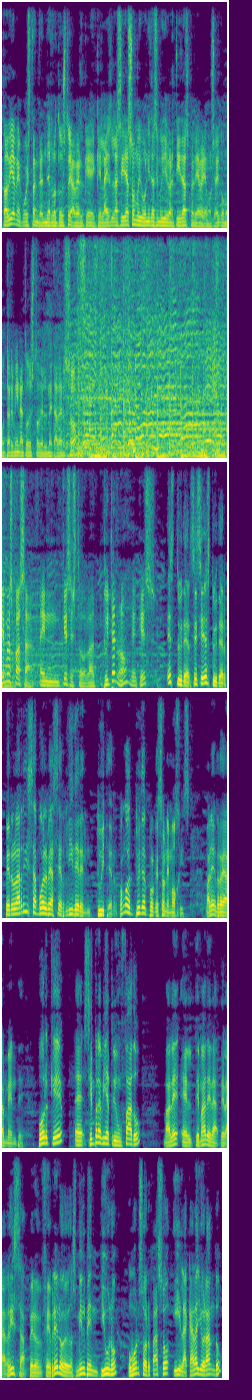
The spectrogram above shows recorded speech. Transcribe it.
todavía me cuesta entenderlo todo esto y a ver que, que las, las ideas son muy bonitas y muy divertidas, pero ya veremos ¿eh? cómo termina todo esto del metaverso. ¿Qué más pasa? En, ¿Qué es esto? ¿La Twitter, no? ¿Qué, qué es? Es Twitter, sí, sí, es Twitter. Pero la risa vuelve a ser líder en Twitter. Pongo en Twitter porque son emojis, ¿vale? Realmente. Porque eh, siempre había triunfado, ¿vale? El tema de la, de la risa. Pero en febrero de 2021 hubo un sorpaso y la cara llorando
